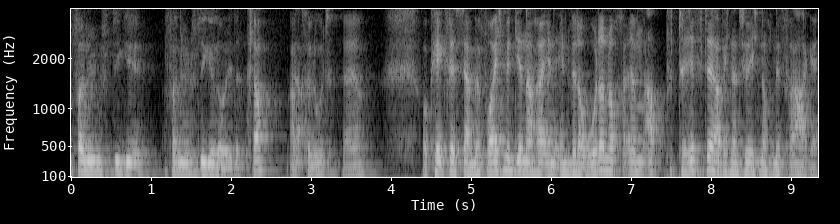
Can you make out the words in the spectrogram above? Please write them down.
vernünftige, vernünftige Leute. Klar, absolut. Ja. Ja, Okay, Christian, bevor ich mit dir nachher in entweder oder noch ähm, abdrifte, habe ich natürlich noch eine Frage.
